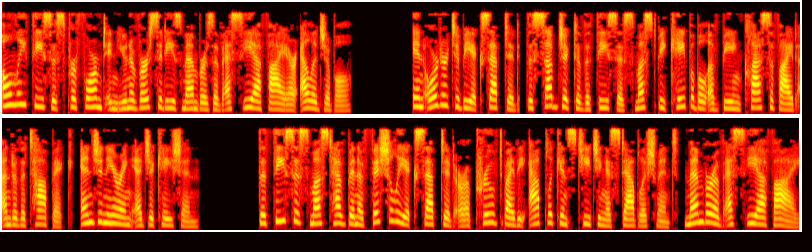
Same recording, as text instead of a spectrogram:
Only thesis performed in universities members of SEFI are eligible. In order to be accepted, the subject of the thesis must be capable of being classified under the topic, engineering education. The thesis must have been officially accepted or approved by the applicant's teaching establishment, member of SEFI,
